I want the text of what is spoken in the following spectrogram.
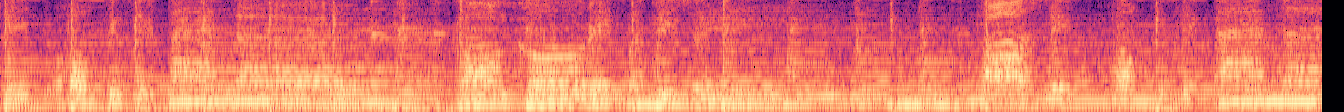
สิบหกถึงสิบแปดเลยสองโครินบทที่สี่ข้อสิบหกถึงสิบแปดเลย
